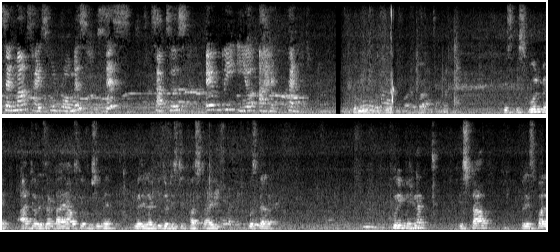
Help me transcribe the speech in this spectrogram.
St. Mark's High School promise this success every year ahead. Thank you. तो मेरी तरफ से मुबारकबाद इस स्कूल में आज जो रिज़ल्ट आया उसकी खुशी में मेरी लड़की जो डिस्ट्रिक्ट फ़र्स्ट आई, उसका पूरी मेहनत स्टाफ प्रिंसिपल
